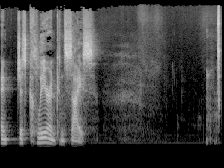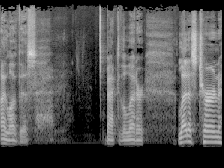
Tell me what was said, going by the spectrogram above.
and just clear and concise. I love this. Back to the letter. Let us turn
